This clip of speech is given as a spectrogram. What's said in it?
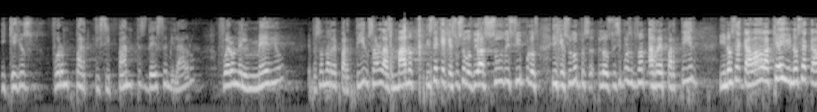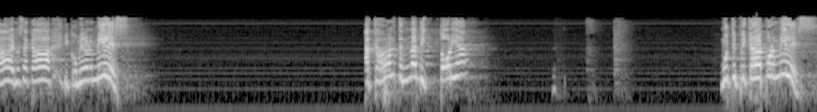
Y que ellos fueron participantes de ese milagro, fueron el medio Empezaron a repartir, usaron las manos. Dice que Jesús se los dio a sus discípulos y Jesús los discípulos empezaron a repartir y no se acababa aquello y no se acababa y no se acababa y comieron miles. Acababan de tener una victoria multiplicada por miles.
